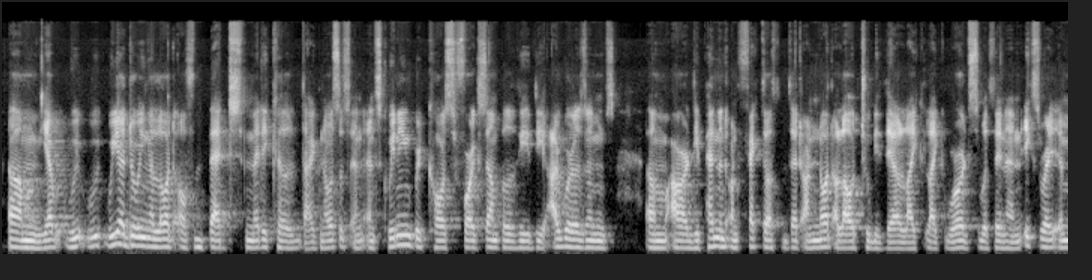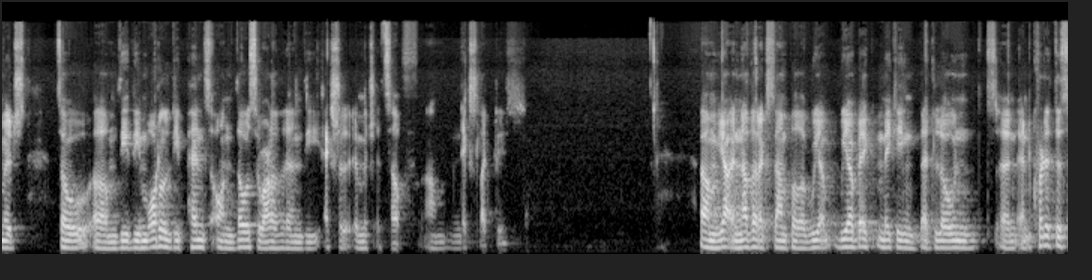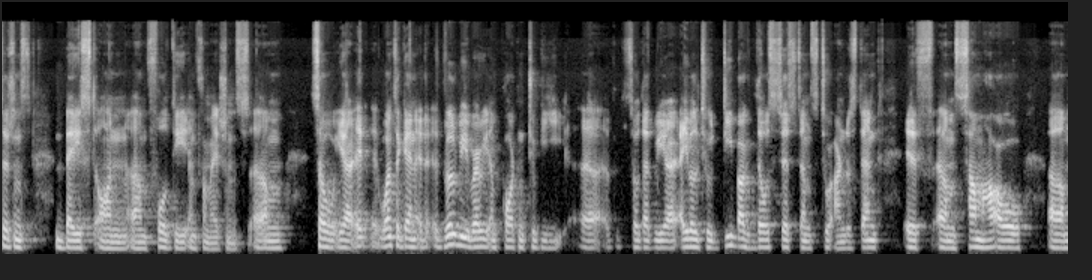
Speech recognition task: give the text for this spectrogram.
Um, yeah, we, we, we, are doing a lot of bad medical diagnosis and, and screening because, for example, the, the algorithms um, are dependent on factors that are not allowed to be there, like, like words within an X-ray image so um, the, the model depends on those rather than the actual image itself. Um, next slide, please. Um, yeah, another example, we are, we are making bad loans and, and credit decisions based on um, faulty informations. Um, so yeah, it, it, once again, it, it, will be very important to be uh, so that we are able to debug those systems to understand if um, somehow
